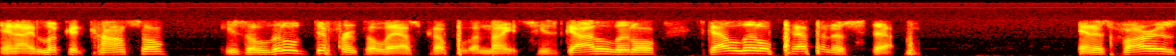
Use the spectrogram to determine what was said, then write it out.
and I look at Counsell. He's a little different the last couple of nights. He's got a little, he's got a little pep in his step. And as far as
